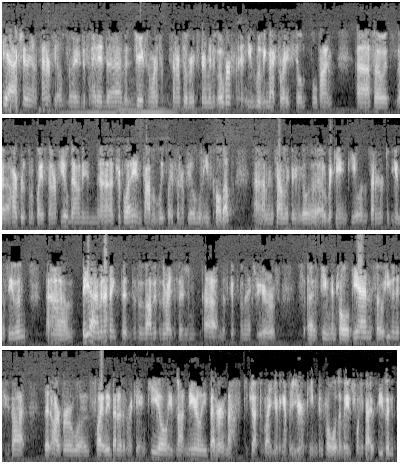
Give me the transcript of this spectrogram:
Yeah, actually they're in center field, so they've decided uh, that Jayson Werth center fielder experiment is over, and he's moving back to right field full time. Uh, so it's uh, Harper's going to play center field down in uh, AAA and probably play center field when he's called up. Um, and it sounds like they're going to go with uh, Rick Ankiel in center to begin the season. Um, but yeah, I mean, I think that this is obviously the right decision. Uh, this gives them an extra year of, of team control at the end. So even if you thought that Harper was slightly better than Rick Ankiel. He's not nearly better enough justify giving up a year of team control in the age 25 season.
